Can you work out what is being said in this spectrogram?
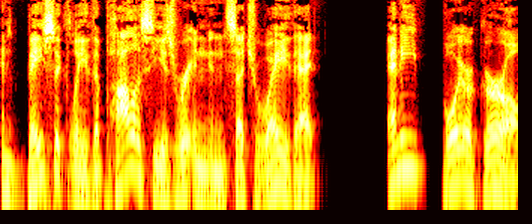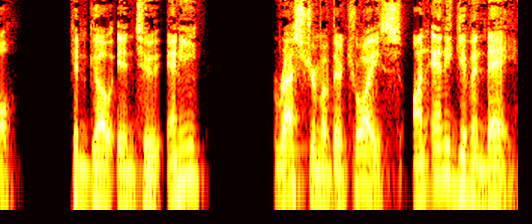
And basically, the policy is written in such a way that any boy or girl can go into any restroom of their choice on any given day.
